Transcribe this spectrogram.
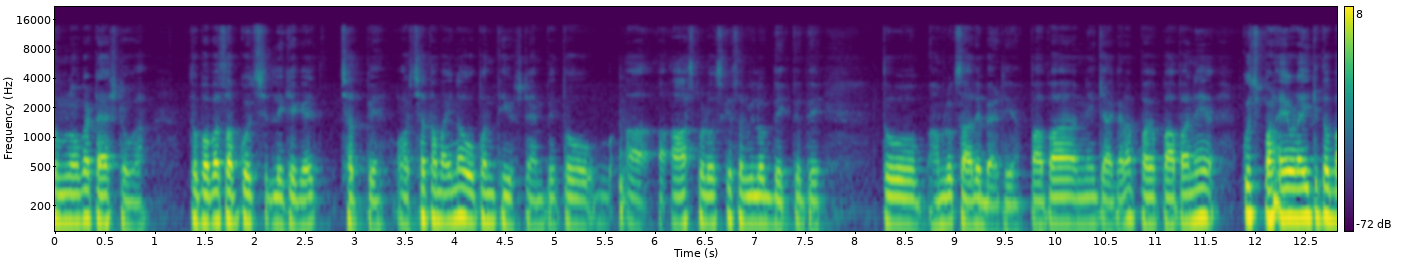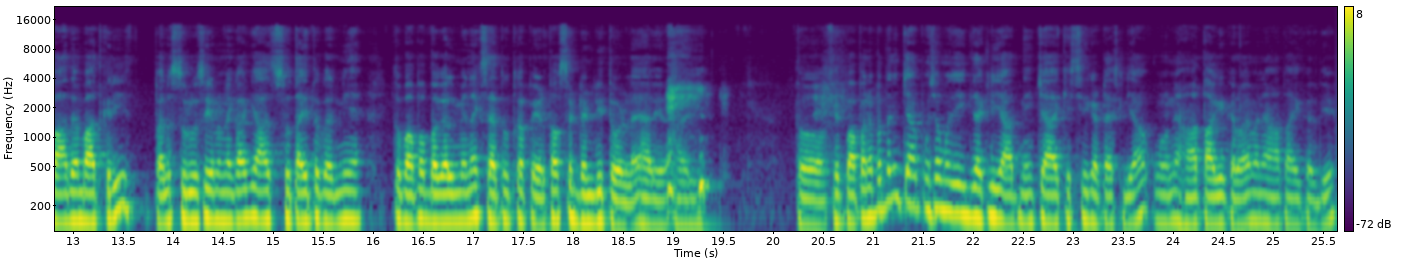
तुम लोगों का टेस्ट होगा। तो पापा सब कुछ लेके गए छत पे और छत हमारी ना ओपन थी उस टाइम पे तो आ, आ, आस पड़ोस के सभी लोग देखते थे। तो हम लोग सारे बैठे पापा ने क्या करा पा, पापा ने कुछ पढ़ाई वढ़ाई की तो बाद में बात करी। पहले शुरू से उन्होंने कहा कि आज सुताई तो करनी है। तो पापा बगल में ना एक सैतूत का पेड़ था उससे डंडी तोड़ लाए हरी हरी। तो फिर पापा ने पता नहीं क्या पूछा मुझे एग्जैक्टली याद नहीं क्या किस चीज़ का टेस्ट लिया। उन्होंने हाथ आगे करवाया मैंने हाथ आगे कर दिए।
